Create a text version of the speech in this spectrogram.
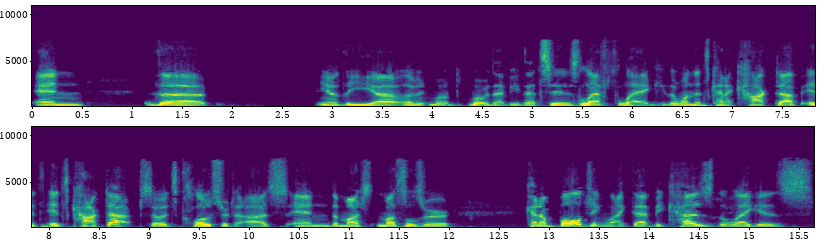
and the you know the uh, what, what would that be? That's his left leg, the one that's kind of cocked up. It's it's cocked up, so it's closer to us, and the mus- muscles are kind of bulging like that because the leg is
